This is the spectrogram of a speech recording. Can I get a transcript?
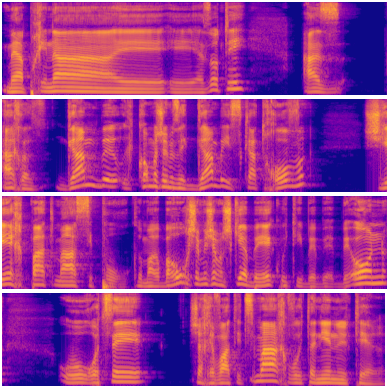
מהבחינה אה, אה, הזאתי, אז אחלה. גם, ב, כל מה שאני אומר זה, גם בעסקת חוב, שיהיה אכפת מה הסיפור. כלומר, ברור שמי שמשקיע ב equity, בהון, הוא רוצה שהחברה תצמח והוא יתעניין יותר.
